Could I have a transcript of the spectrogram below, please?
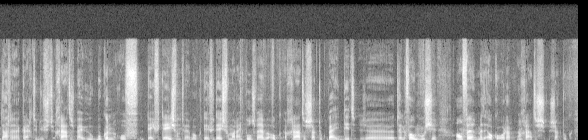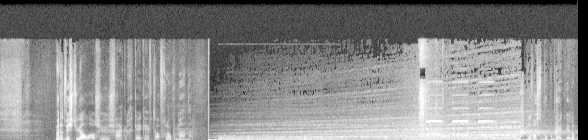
daar uh, krijgt u dus gratis bij uw boeken of dvd's. Want we hebben ook dvd's van Marijn Poels. We hebben ook een gratis zakdoek bij dit uh, telefoonhoesje. Enfin, met elke order een gratis zakdoek. Maar dat wist u al als u eens vaker gekeken heeft de afgelopen maanden. Dat was de boekenbreuk, Willem.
